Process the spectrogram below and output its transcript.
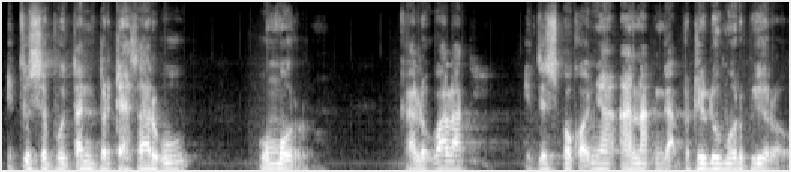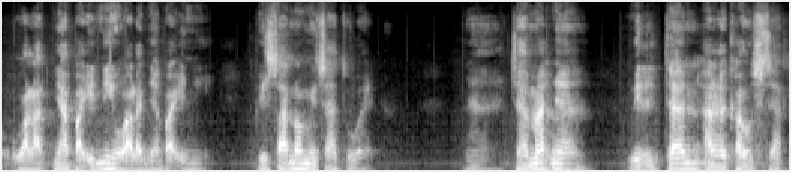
Itu sebutan berdasar u, umur. Kalau walad itu pokoknya anak nggak peduli umur biro. Walatnya apa ini, walatnya apa ini. Bisa nomi satu. Nah, jamaknya Wildan Al-Kausar.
